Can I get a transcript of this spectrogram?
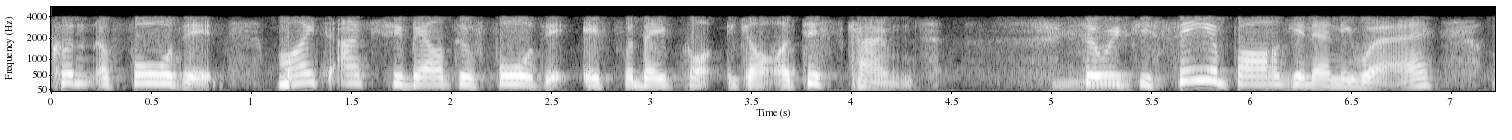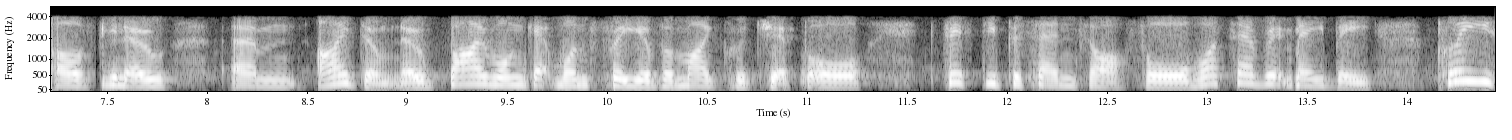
couldn't afford it might actually be able to afford it if they've got got a discount. So if you see a bargain anywhere of, you know, um, I don't know, buy one get one free of a microchip or 50% off or whatever it may be, please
